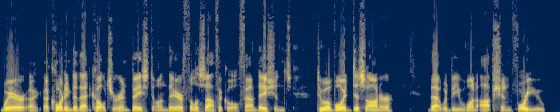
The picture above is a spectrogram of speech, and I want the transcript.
where, uh, according to that culture and based on their philosophical foundations, to avoid dishonor, that would be one option for you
